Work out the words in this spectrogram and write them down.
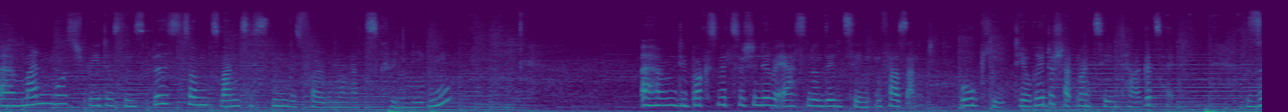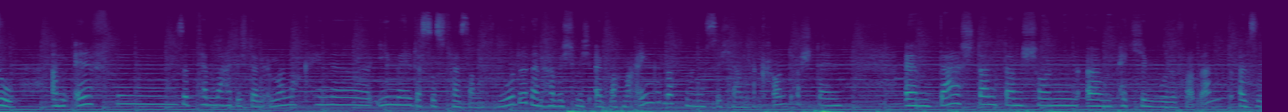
äh, man muss spätestens bis zum 20. des Folgemonats kündigen. Ähm, die Box wird zwischen dem 1. und dem 10. versandt. Okay, theoretisch hat man 10 Tage Zeit. So, am 11. September hatte ich dann immer noch keine E-Mail, dass es versandt wurde. Dann habe ich mich einfach mal eingeloggt. Man muss sich ja einen Account erstellen. Ähm, da stand dann schon, ähm, Päckchen wurde versandt, also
